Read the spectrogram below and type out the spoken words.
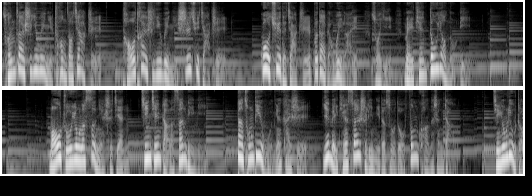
存在是因为你创造价值，淘汰是因为你失去价值。”过去的价值不代表未来，所以每天都要努力。毛竹用了四年时间，仅仅长了三厘米，但从第五年开始，以每天三十厘米的速度疯狂的生长，仅用六周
